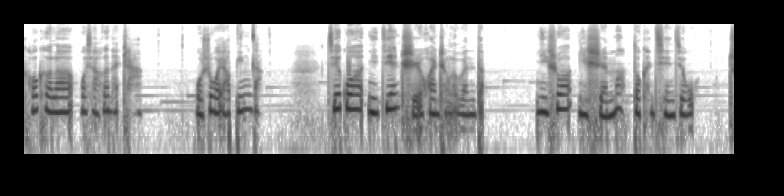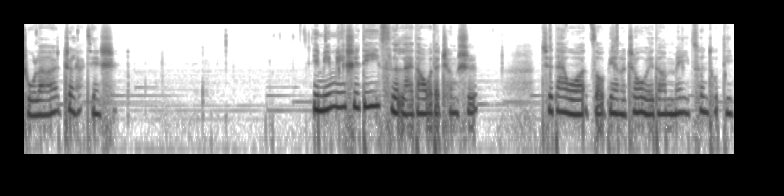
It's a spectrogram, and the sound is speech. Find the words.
口渴了，我想喝奶茶。我说我要冰的，结果你坚持换成了温的。你说你什么都肯迁就我，除了这两件事。你明明是第一次来到我的城市，却带我走遍了周围的每一寸土地。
